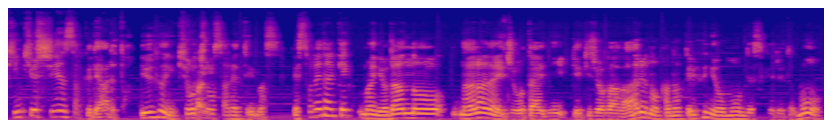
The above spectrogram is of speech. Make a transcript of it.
緊急支援策であるというふうに強調されています、でそれだけ、まあ、予断のならない状態に劇場側があるのかなというふうに思うんですけれども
